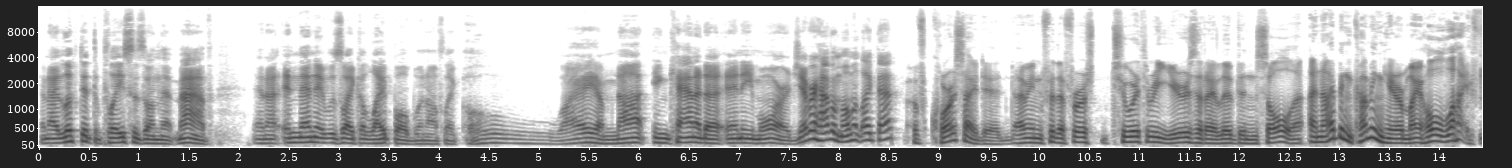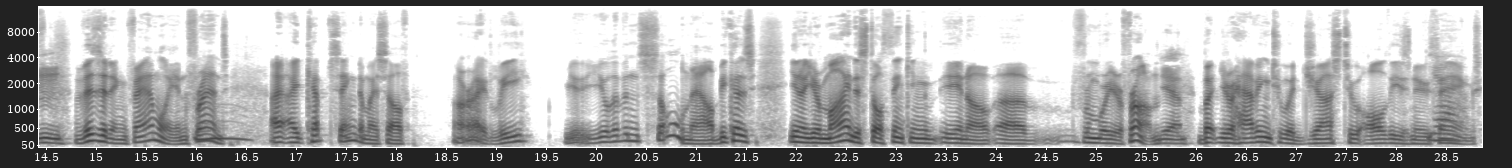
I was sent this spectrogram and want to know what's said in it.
And I looked at the places on that map and I, and then it was like a light bulb went off like, "Oh, why I am not in Canada anymore." Did you ever have a moment like that? Of course I did. I mean, for the first two or three years that I lived in Seoul, and I've been coming here my whole life, visiting family and friends, I, I kept saying to myself, all right, Lee, you, you live in Seoul now because, you know, your mind is still thinking, you know, uh, from where you're from. Yeah. But you're having to adjust to all these new Yeah. things.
